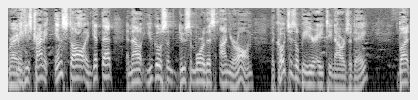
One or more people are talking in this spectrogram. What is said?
Right. I mean, he's trying to install and get that, and now you go some do some more of this on your own. The coaches will be here 18 hours a day, but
